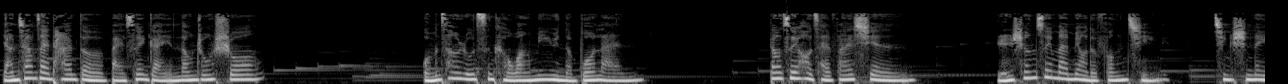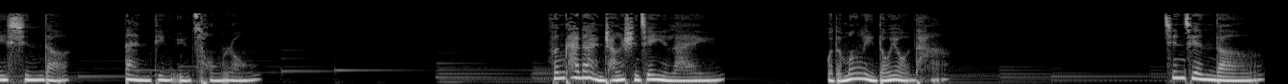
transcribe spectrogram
杨绛在他的百岁感言当中说：“我们曾如此渴望命运的波澜。”到最后才发现，人生最曼妙的风景，竟是内心的淡定与从容。分开的很长时间以来，我的梦里都有他。渐渐的，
